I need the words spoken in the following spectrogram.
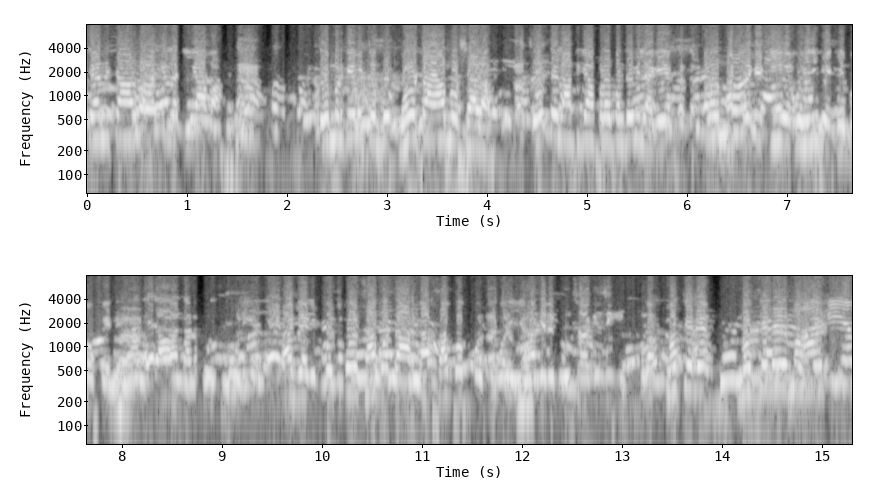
ਤਿੰਨ ਚਾਰ ਲੱਗੀਆਂ ਵਾ ਤੇ ਮੁੜ ਕੇ ਵਿੱਚ ਵੋਲਟ ਆਇਆ ਮੋਟਰਸਾਈਕਲ ਉੱਤੇ ਲੱਦ ਕੇ ਆਪਣੇ ਬੰਦੇ ਵੀ ਲੈ ਗਏ ਫੱਟ ਕੇ ਕੀ ਉਹੀ ਨਹੀਂ ਵੇਖੇ ਮੌਕੇ ਤੇ ਹਾਂਜੀ ਹਾਂਜੀ ਪੁਲਿਸ ਕੋਲ ਸਭ ਕੋ ਧਾਰ ਕਰ ਸਭ ਕੋ ਪੁਲਿਸ ਕੋਲ ਹੀ ਆ। ਮੌਕੇ ਤੇ ਪੁਲਿਸ ਆ ਗਈ ਸੀਗੀ। ਮੌਕੇ ਦੇ ਮੌਕੇ ਦੇ ਮਾਰ ਗਈ ਆ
